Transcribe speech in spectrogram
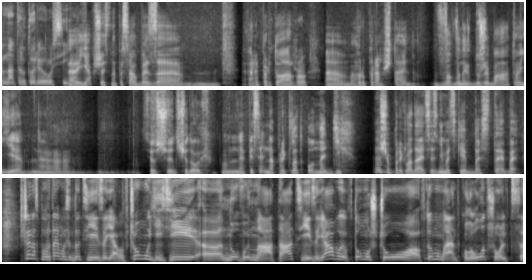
на територію Росії? Е, Я б щось написав би з репертуару групи Рамштайну. В них дуже багато є чу- чу- чудових пісень, наприклад, «О надіх», що перекладається з німецької без тебе. Ще раз повертаємося до цієї заяви. В чому її е, новина та цієї заяви? В тому, що в той момент, коли Олаф Шольц, е,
